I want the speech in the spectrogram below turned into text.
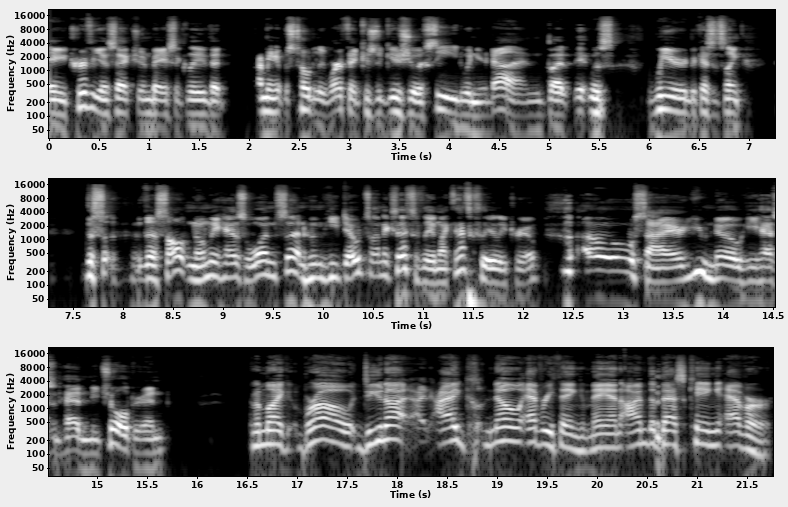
a trivia section basically that I mean, it was totally worth it because it gives you a seed when you're done, but it was weird because it's like the, the Sultan only has one son whom he dotes on excessively. I'm like, that's clearly true. Oh, sire, you know he hasn't had any children. And I'm like, bro, do you not? I, I know everything, man. I'm the best king ever.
